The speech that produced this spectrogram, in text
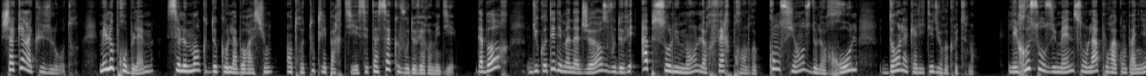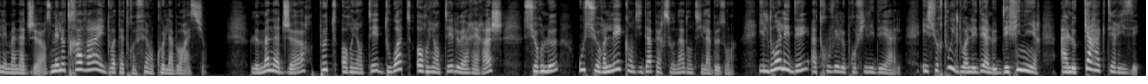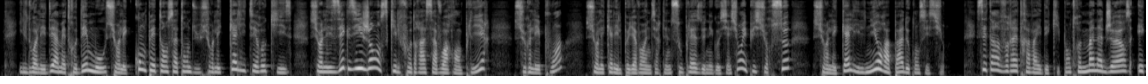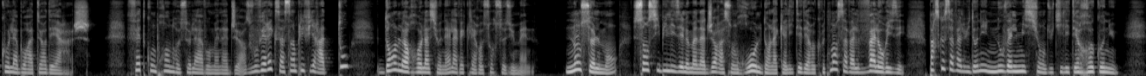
Chacun accuse l'autre, mais le problème, c'est le manque de collaboration entre toutes les parties et c'est à ça que vous devez remédier. D'abord, du côté des managers, vous devez absolument leur faire prendre conscience de leur rôle dans la qualité du recrutement. Les ressources humaines sont là pour accompagner les managers, mais le travail doit être fait en collaboration. Le manager peut orienter, doit orienter le RRH sur le ou sur les candidats persona dont il a besoin. Il doit l'aider à trouver le profil idéal et surtout il doit l'aider à le définir, à le caractériser. Il doit l'aider à mettre des mots sur les compétences attendues, sur les qualités requises, sur les exigences qu'il faudra savoir remplir, sur les points sur lesquels il peut y avoir une certaine souplesse de négociation et puis sur ceux sur lesquels il n'y aura pas de concession. C'est un vrai travail d'équipe entre managers et collaborateurs des RH. Faites comprendre cela à vos managers, vous verrez que ça simplifiera tout dans leur relationnel avec les ressources humaines non seulement sensibiliser le manager à son rôle dans la qualité des recrutements, ça va le valoriser, parce que ça va lui donner une nouvelle mission d'utilité reconnue,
